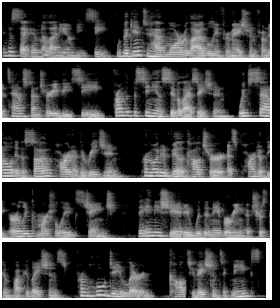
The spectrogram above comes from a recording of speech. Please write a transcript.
in the second millennium BC. We begin to have more reliable information from the 10th century BC from the Picenian civilization, which settled in the southern part of the region, promoted viticulture as part of the early commercial exchange they initiated with the neighboring Etruscan populations, from whom they learned cultivation techniques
